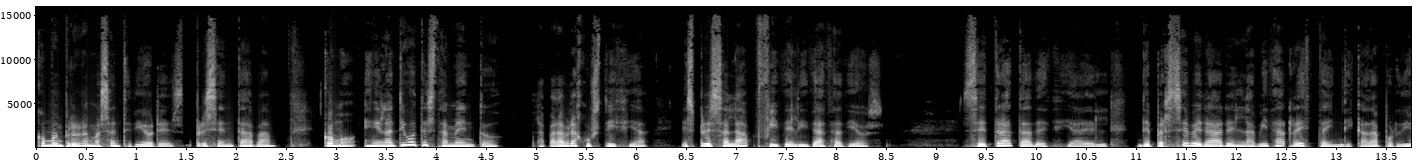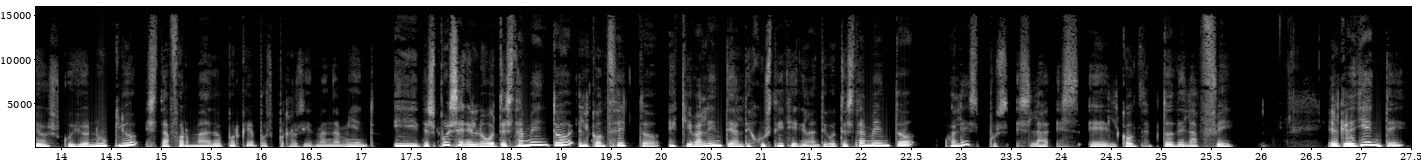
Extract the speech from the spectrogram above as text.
como en programas anteriores, presentaba cómo en el Antiguo Testamento la palabra justicia expresa la fidelidad a Dios. Se trata, decía él, de perseverar en la vida recta indicada por Dios, cuyo núcleo está formado ¿por qué? Pues por los diez mandamientos. Y después en el Nuevo Testamento, el concepto equivalente al de justicia en el Antiguo Testamento, ¿cuál es? Pues es, el concepto de la fe. El creyente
